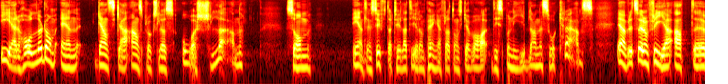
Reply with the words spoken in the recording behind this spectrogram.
erhåller de en ganska anspråkslös årslön som egentligen syftar till att ge dem pengar för att de ska vara disponibla när så krävs. I övrigt så är de fria att eh,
